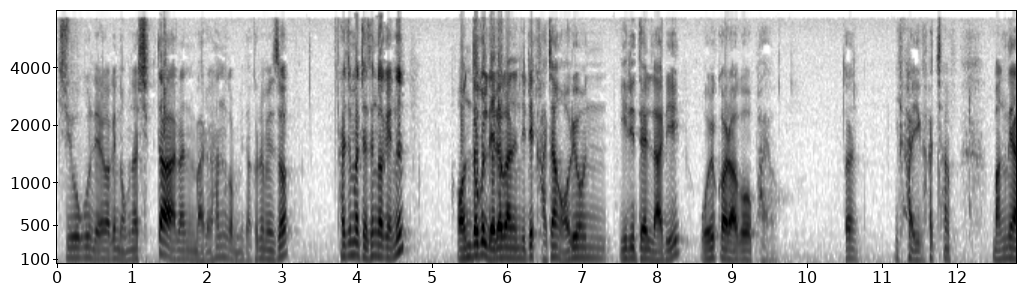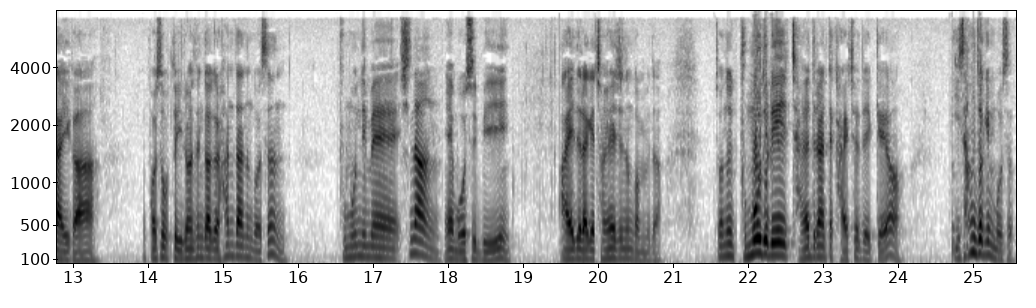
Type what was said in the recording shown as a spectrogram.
지옥으로 내려가기 너무나 쉽다라는 말을 하는 겁니다. 그러면서 하지만 제 생각에는 언덕을 내려가는 일이 가장 어려운 일이 될 날이 올 거라고 봐요. 그러니까 이 아이가 참 막내 아이가 벌써부터 이런 생각을 한다는 것은 부모님의 신앙의 모습이 아이들에게 전해지는 겁니다. 저는 부모들이 자녀들한테 가르쳐야 될 게요. 이상적인 모습.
